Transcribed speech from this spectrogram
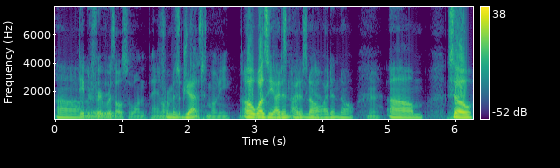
Uh, David Fravor was also on the panel from his jet? testimony. Oh, was he? I didn't. I didn't know. I didn't know. yeah. Um, so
